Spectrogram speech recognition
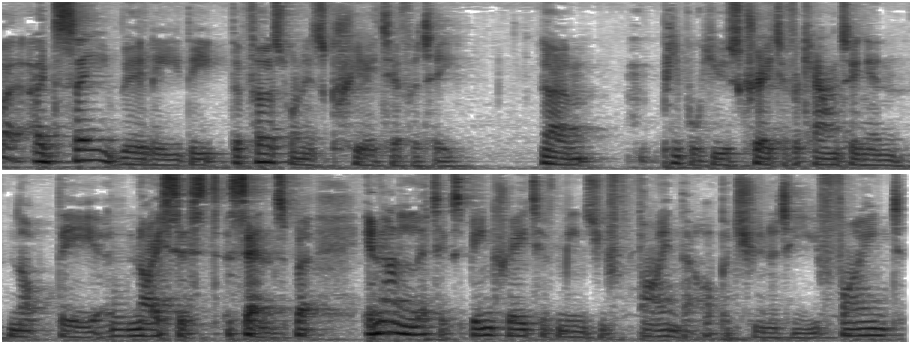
Well, I'd say really the, the first one is creativity. Um, people use creative accounting in not the nicest sense, but in analytics, being creative means you find that opportunity, you find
